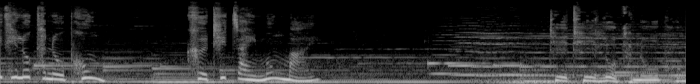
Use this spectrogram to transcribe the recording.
ที่ที่ลูกธนูพุ่ง คือที่ใจมุ่งหมาย ที่ที่ลูกธนูพุ่ง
